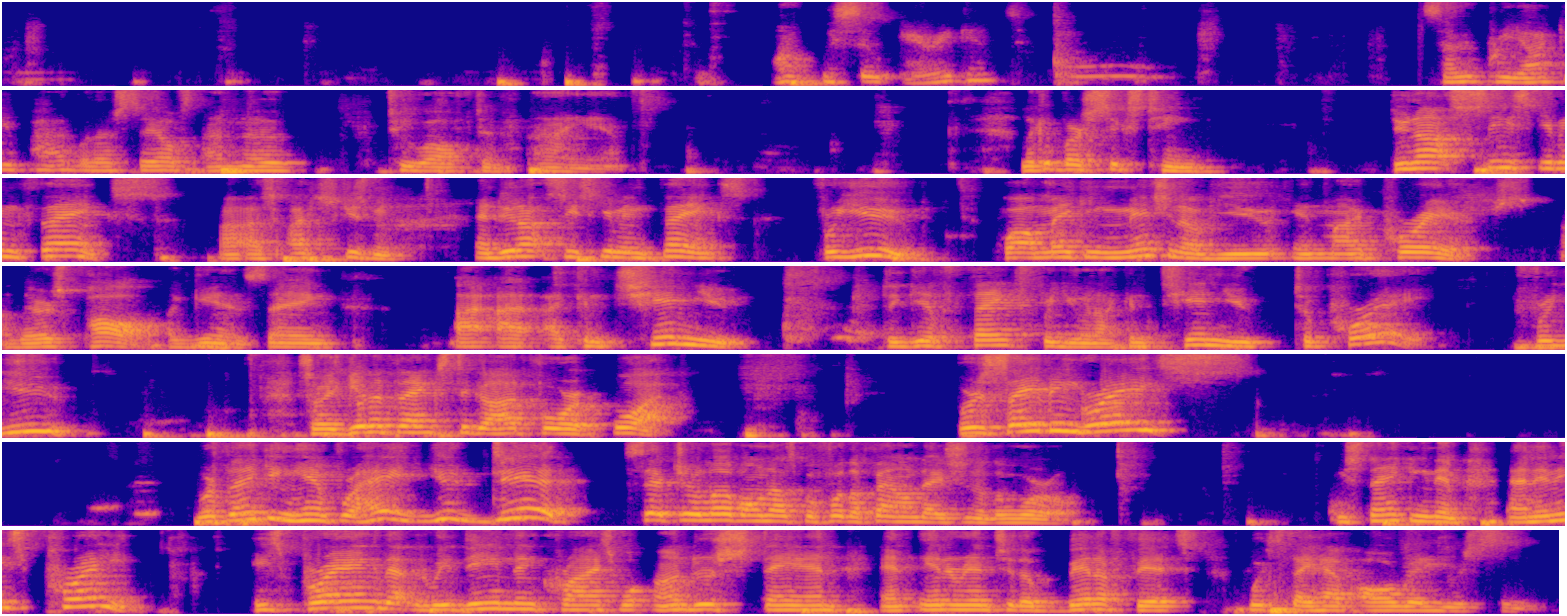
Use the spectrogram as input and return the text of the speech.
Aren't we so arrogant? So preoccupied with ourselves? I know too often I am. Look at verse 16. Do not cease giving thanks. Uh, uh, excuse me. And do not cease giving thanks for you while making mention of you in my prayers. Now, there's Paul again saying, I, I, I continue to give thanks for you and I continue to pray for you. So he's giving thanks to God for what? For saving grace. We're thanking him for, hey, you did set your love on us before the foundation of the world. He's thanking them. And then he's praying. He's praying that the redeemed in Christ will understand and enter into the benefits which they have already received.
